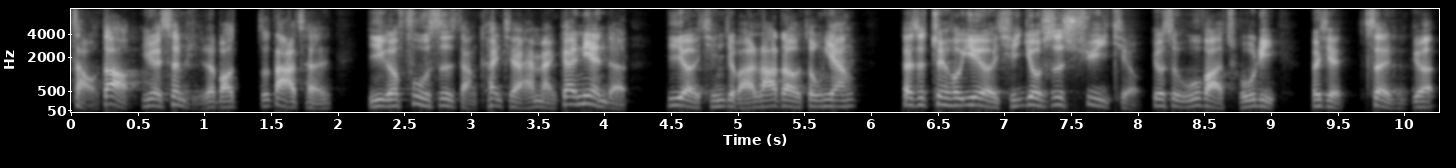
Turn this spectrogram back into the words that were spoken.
找到。因为圣彼得堡是大臣，一个副市长看起来还蛮干练的，叶尔钦就把他拉到中央。但是最后叶尔钦又是酗酒，又是无法处理，而且整个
